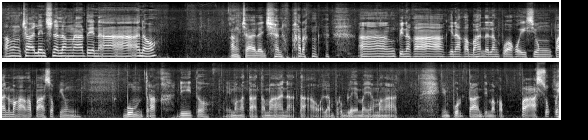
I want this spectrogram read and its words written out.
ang challenge na lang natin na ano, ang challenge ano parang ang pinaka kinakabahan na lang po ako is yung paano makakapasok yung boom truck dito may mga tatamaan na tao walang problema yung mga importante makapasok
